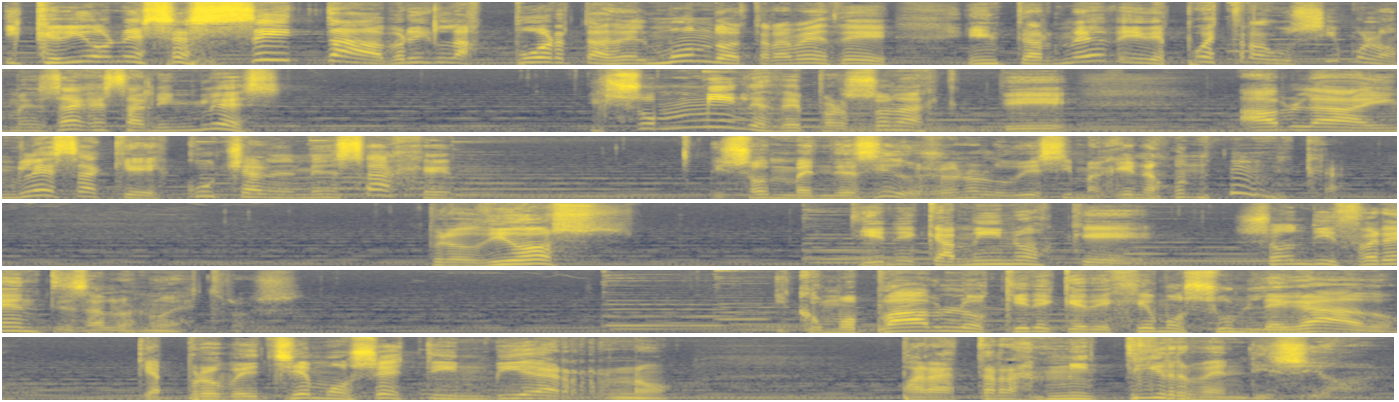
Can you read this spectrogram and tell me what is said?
Y que Dios necesita abrir las puertas del mundo a través de internet y después traducimos los mensajes al inglés. Y son miles de personas de habla inglesa que escuchan el mensaje y son bendecidos. Yo no lo hubiese imaginado nunca. Pero Dios tiene caminos que son diferentes a los nuestros. Y como Pablo quiere que dejemos un legado, que aprovechemos este invierno para transmitir bendición.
